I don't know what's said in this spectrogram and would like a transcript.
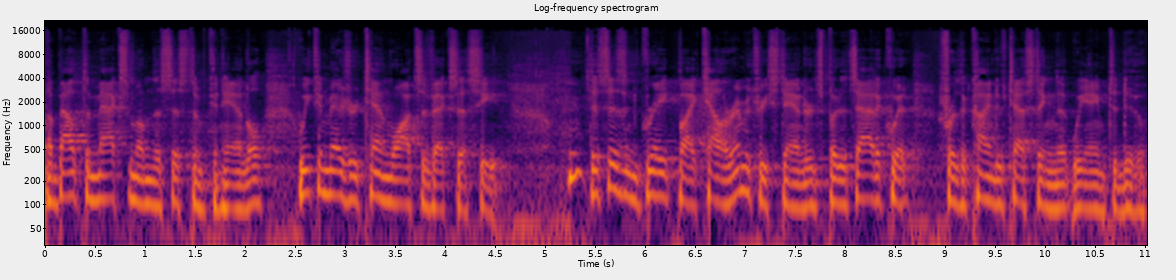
about the maximum the system can handle, we can measure 10 watts of excess heat. This isn't great by calorimetry standards, but it's adequate for the kind of testing that we aim to do.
